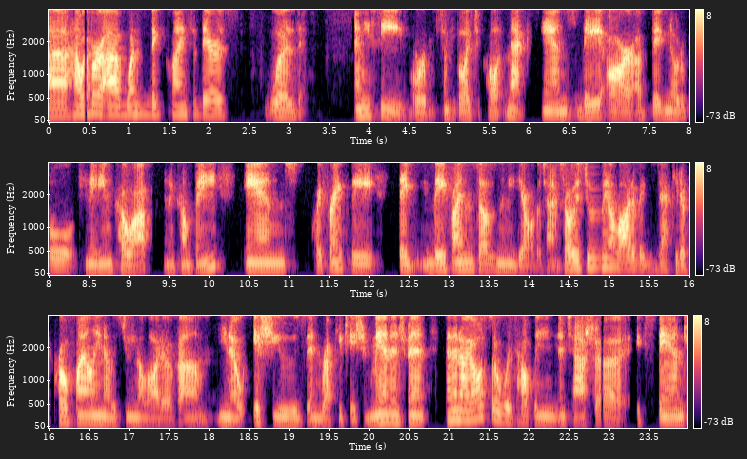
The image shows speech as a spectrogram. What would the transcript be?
Uh, however, uh, one of the big clients of theirs was MEC, or some people like to call it MEC, and they are a big notable Canadian co-op and a company. And quite frankly, they they find themselves in the media all the time. So I was doing a lot of executive profiling. I was doing a lot of um, you know issues and reputation management, and then I also was helping Natasha expand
